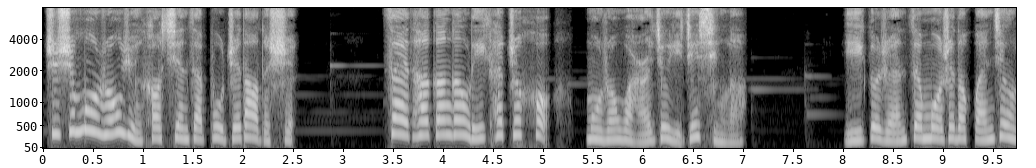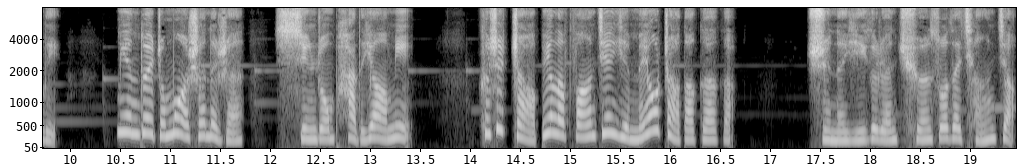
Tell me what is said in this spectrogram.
只是慕容允浩现在不知道的是，在他刚刚离开之后，慕容婉儿就已经醒了。一个人在陌生的环境里，面对着陌生的人，心中怕的要命。可是找遍了房间也没有找到哥哥，只能一个人蜷缩在墙角，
